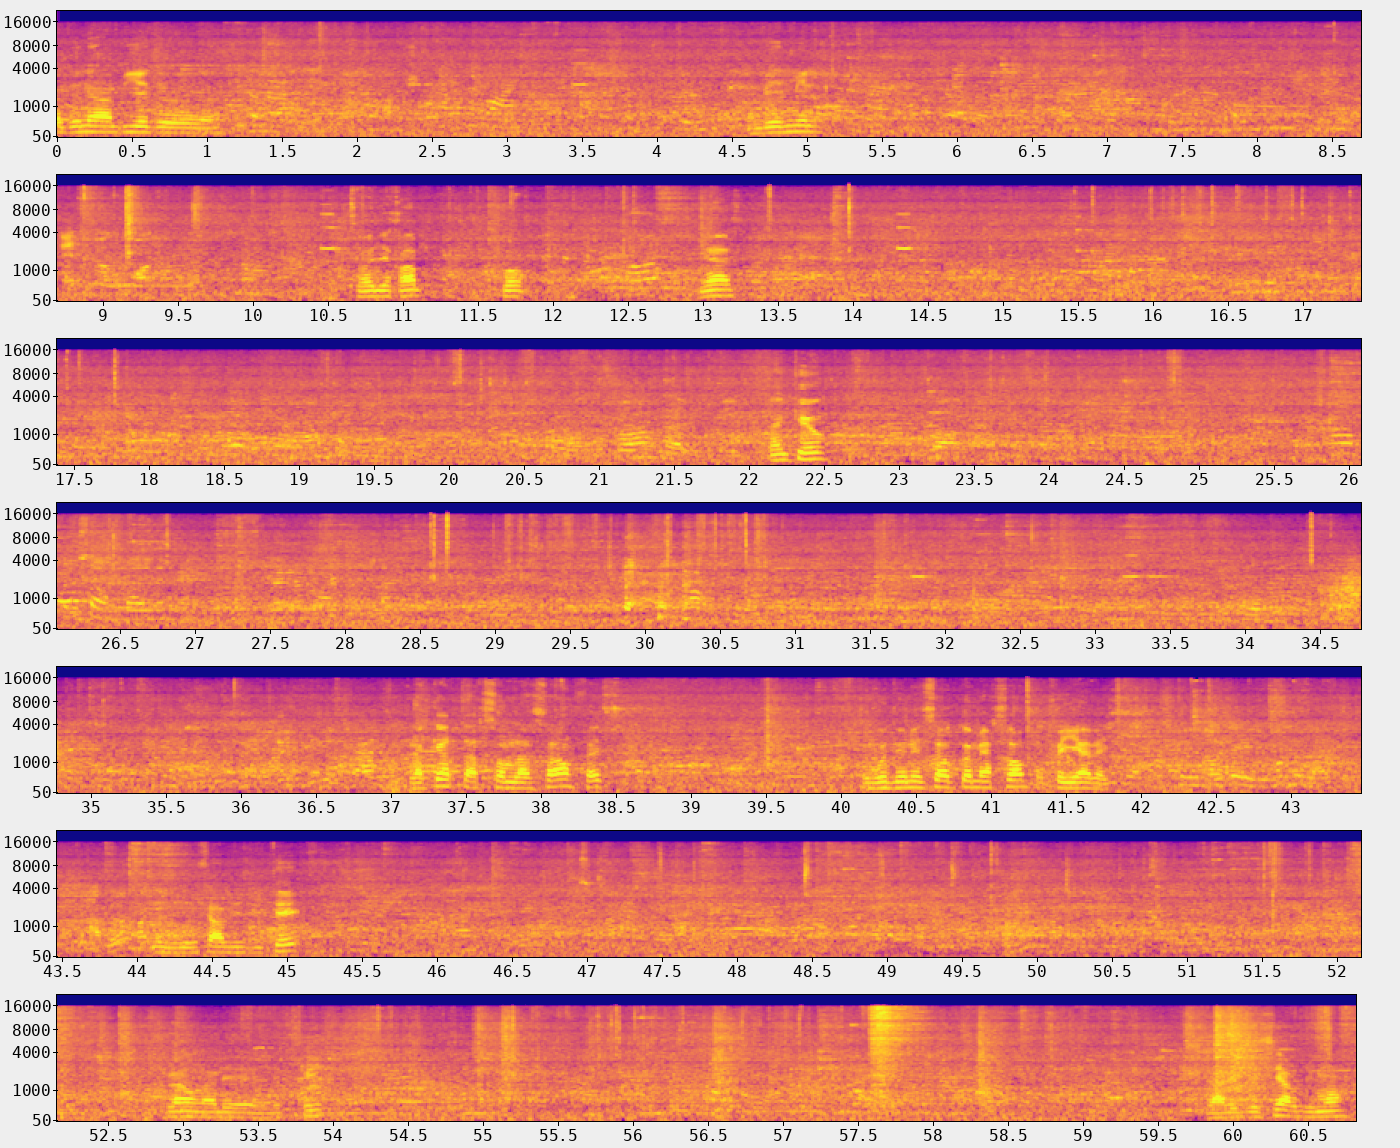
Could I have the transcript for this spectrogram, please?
m'a donné un billet de. Un billet de 1000. Ça va dire rap Bon. Yes. Thank you. La carte ressemble à ça en fait. Et vous donnez ça au commerçant pour payer avec. Donc je vais vous faire visiter. Là on a les, les prix. Là, les desserts du moins.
